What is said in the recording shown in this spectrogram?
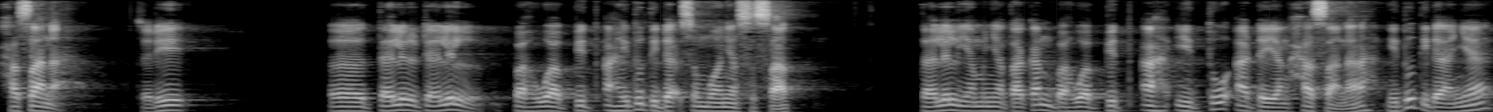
hasanah. Jadi eh, dalil-dalil bahwa bid'ah itu tidak semuanya sesat. Dalil yang menyatakan bahwa bid'ah itu ada yang hasanah itu tidak hanya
